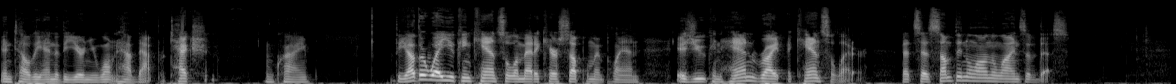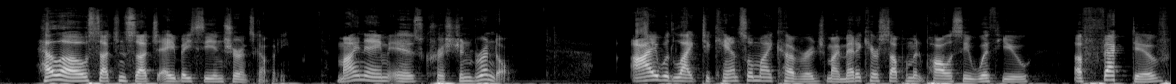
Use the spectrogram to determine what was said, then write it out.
until the end of the year, and you won't have that protection. Okay. The other way you can cancel a Medicare supplement plan is you can handwrite a cancel letter that says something along the lines of this Hello, such and such ABC Insurance Company. My name is Christian Brindle. I would like to cancel my coverage, my Medicare supplement policy with you, effective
